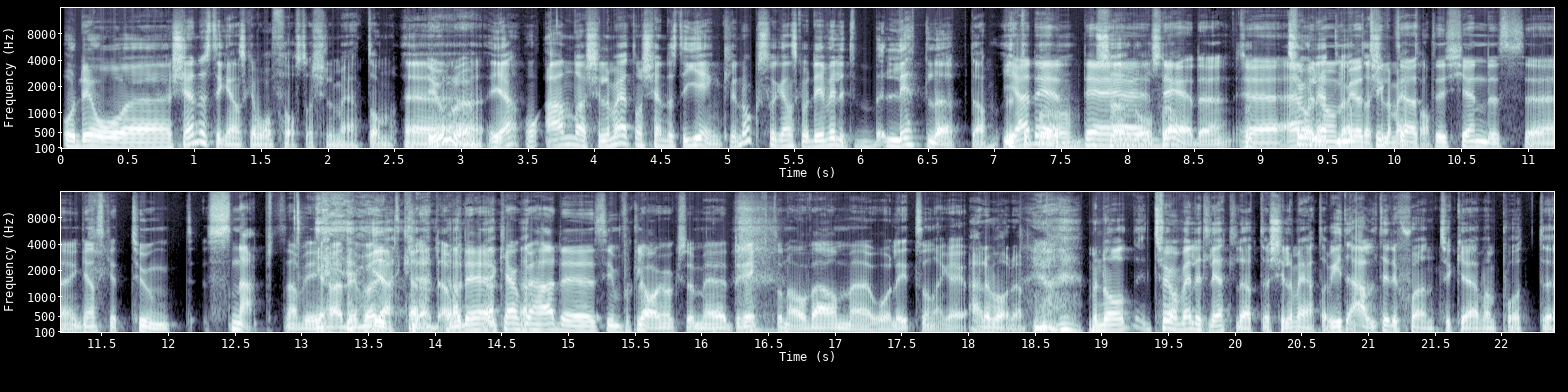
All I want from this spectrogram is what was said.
Och då eh, kändes det ganska bra första kilometern. Det gjorde Eh, Ja, och andra kilometern kändes det egentligen också ganska bra. Väldigt lättlöpta ute Ja, det, på det, söder och så. det är det. Så Eh, Även om jag tyckte kilometer. att det kändes eh, ganska tungt snabbt när vi hade var Ja. utklädda. Men det kanske hade sin förklaring också med dräkterna och värme och lite sådana grejer. Ja, det var det. Men du har två väldigt lättlöpta kilometer, vilket alltid är skönt tycker jag även på ett uh,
